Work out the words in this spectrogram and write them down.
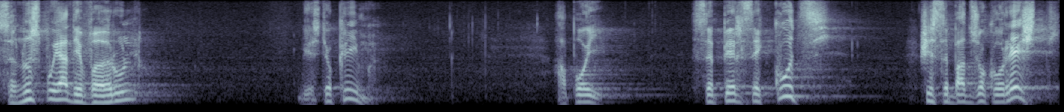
Să nu spui adevărul este o crimă. Apoi, să persecuți și să batjocorești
